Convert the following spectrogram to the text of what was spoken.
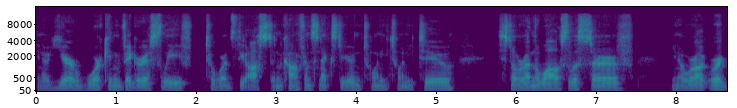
You know, you're working vigorously towards the Austin conference next year in 2022. You still run the Wallace listserv you know, we're we're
